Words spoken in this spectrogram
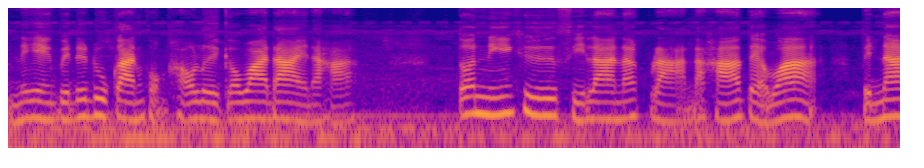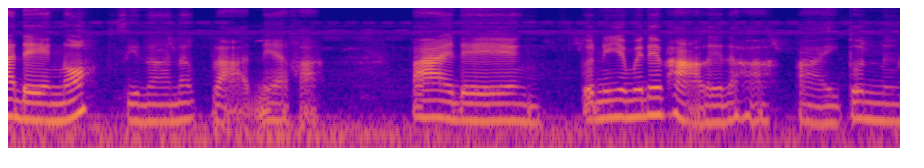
นนี่เองเป็นฤดูกาลของเขาเลยก็ว่าได้นะคะ ต้นนี้คือศิลานักปราชญ์นะคะ แต่ว่าเป็นหน้าแดงเนาะศิลานักปราชญ์เนี่ยค่ะ ป้ายแดงต้นนี้ยังไม่ได้ผ่าเลยนะคะป่าอีกต้นหนึ่ง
